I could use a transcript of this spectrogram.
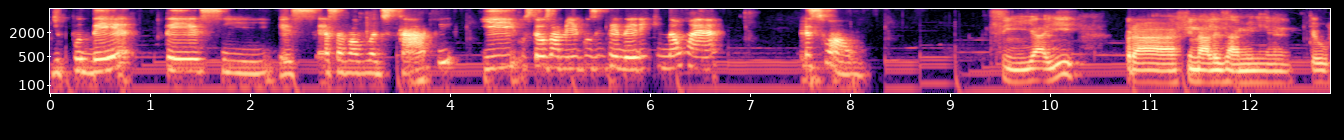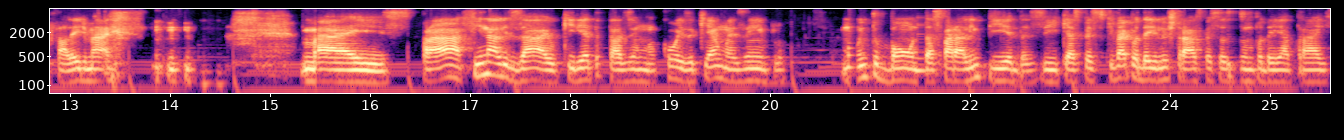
de poder ter esse, esse, essa válvula de escape e os teus amigos entenderem que não é pessoal. Sim, e aí, para finalizar a minha, que eu falei demais, mas para finalizar, eu queria trazer uma coisa que é um exemplo muito bom das Paralimpíadas e que as pessoas que vai poder ilustrar, as pessoas vão poder ir atrás.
